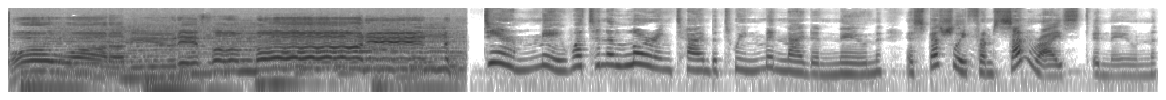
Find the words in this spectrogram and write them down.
Oh, what a beautiful morning. Dear me, what an alluring time between midnight and noon, especially from sunrise to noon.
